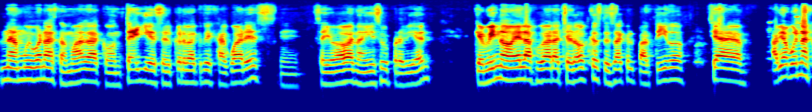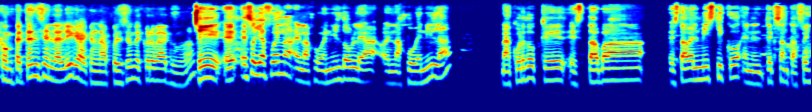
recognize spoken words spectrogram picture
una muy buena camada con Telles, el quarterback de Jaguares, que se llevaban ahí súper bien, que vino él a jugar a Cherokee, te saca el partido, o sea, había buena competencia en la liga, en la posición de quarterbacks, ¿no? Sí, eh, eso ya fue en la, en la juvenil doble A, en la juvenil A, me acuerdo que estaba, estaba el místico en el Tec Santa Fe.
